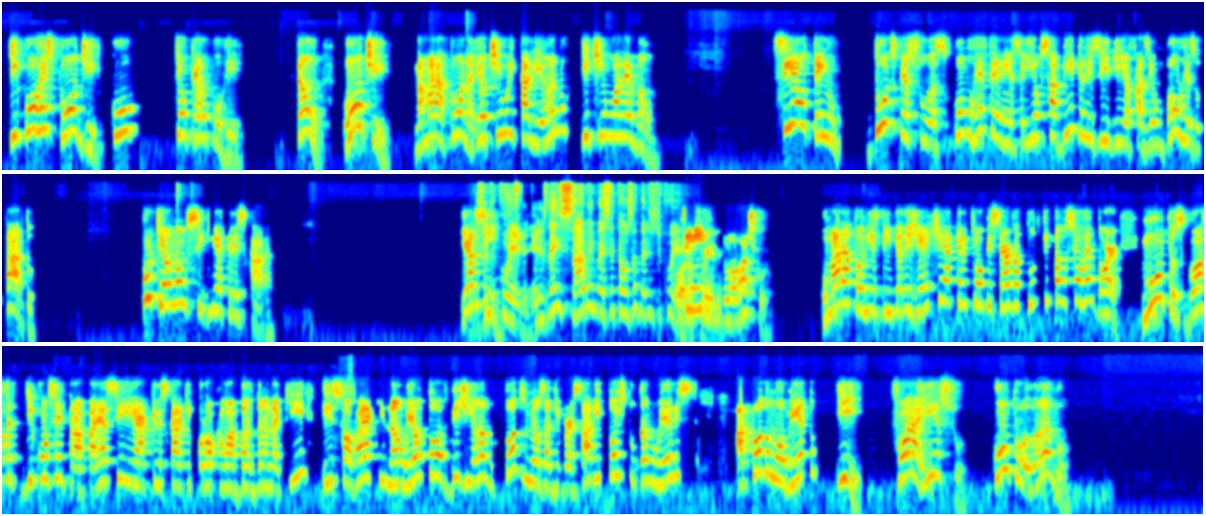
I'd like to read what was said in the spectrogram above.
que corresponde com o que eu quero correr. Então, ontem, na maratona, eu tinha o italiano e tinha o alemão. Se eu tenho duas pessoas como referência e eu sabia que eles iriam fazer um bom resultado, por que eu não segui aqueles caras? E assim. De coelho. Eles nem sabem, mas você está usando eles de coelho. Sim, coelho. lógico. O maratonista inteligente é aquele que observa tudo que está ao seu redor. Muitos gostam de concentrar. Parece aqueles caras que colocam uma bandana aqui e só vai aqui. Não, eu estou vigiando todos os meus adversários e estou estudando eles a todo momento e, fora isso, controlando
